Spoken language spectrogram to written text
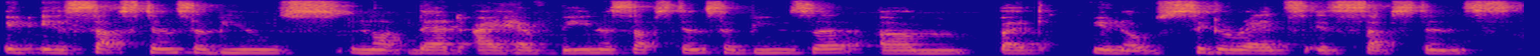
it is substance abuse. Not that I have been a substance abuser, um, but you know, cigarettes is substance,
